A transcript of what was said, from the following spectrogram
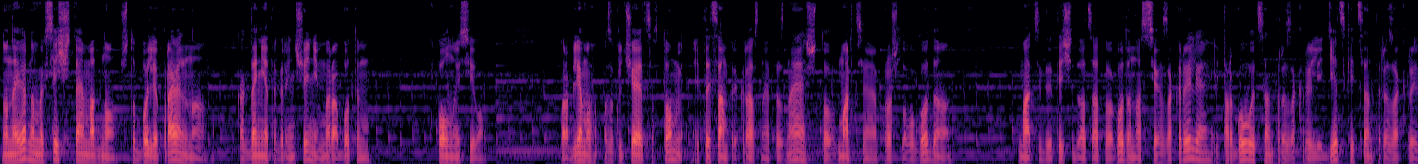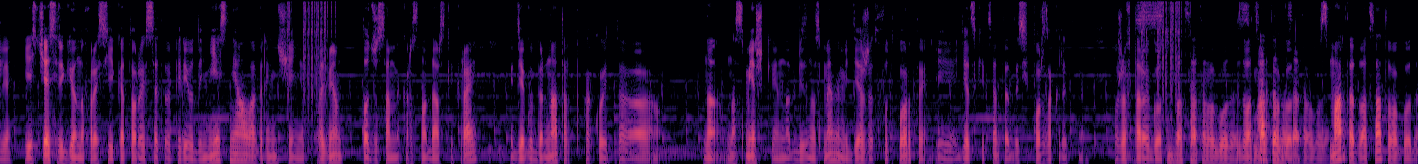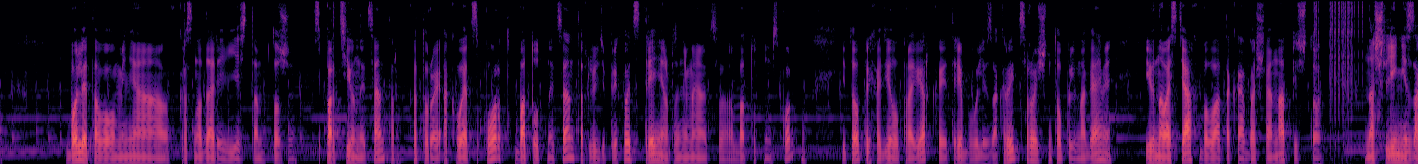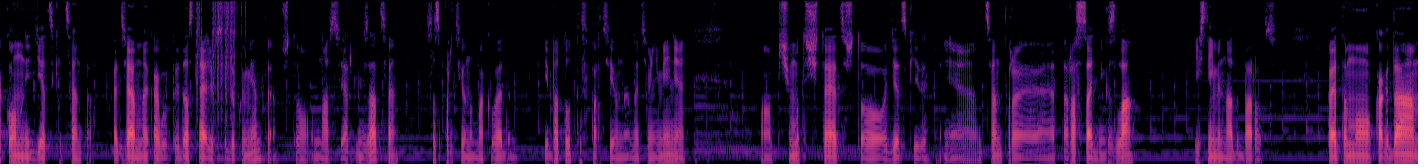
Ну, наверное, мы все считаем одно, что более правильно когда нет ограничений, мы работаем в полную силу. Проблема заключается в том, и ты сам прекрасно это знаешь, что в марте прошлого года, в марте 2020 года нас всех закрыли, и торговые центры закрыли, и детские центры закрыли. Есть часть регионов России, которые с этого периода не сняла ограничения. Возьмем тот же самый Краснодарский край, где губернатор по какой-то на, насмешки над бизнесменами держит фудкорты и детские центры до сих пор закрытыми. Уже второй год. С 2020 года. С 2020 года. 20 года. С марта 2020 года. Более того, у меня в Краснодаре есть там тоже спортивный центр, который Аквет Спорт, батутный центр. Люди приходят с тренером, занимаются батутным спортом. И то приходила проверка и требовали закрыть срочно, топали ногами. И в новостях была такая большая надпись, что нашли незаконный детский центр. Хотя мы как бы предоставили все документы, что у нас и организация со спортивным акведом, и батуты спортивные, но тем не менее а, почему-то считается, что детские э, центры — это рассадник зла, и с ними надо бороться. Поэтому, когда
